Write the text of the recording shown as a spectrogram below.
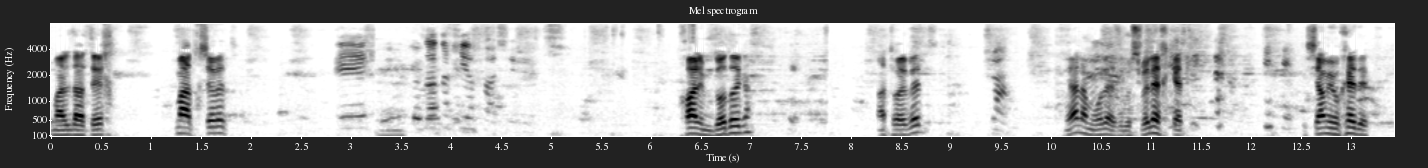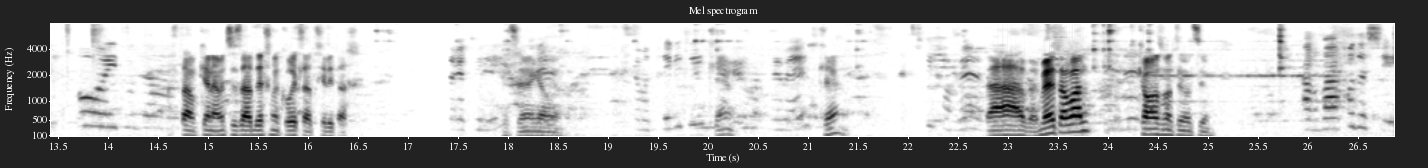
מה לדעתך? מה את חושבת? זאת הכי יפה שלי. יכולה למדוד רגע? את אוהבת? שם. יאללה, מעולה, זה בשבילך, כי את אישה מיוחדת. אוי, תודה. סתם, כן, האמת שזה הדרך המקורית להתחיל איתך. אתה רציני? לגמרי. אתה מתחיל איתי? כן. באמת? כן? אה, באמת אבל? כמה זמן אתם יוצאים? ארבעה חודשים.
